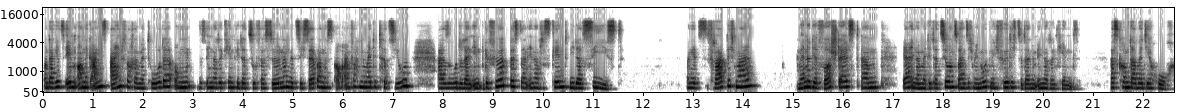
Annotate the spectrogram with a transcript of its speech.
Und da gibt es eben auch eine ganz einfache Methode, um das innere Kind wieder zu versöhnen mit sich selber. Und das ist auch einfach eine Meditation, also wo du dann geführt bist, dein inneres Kind wieder siehst. Und jetzt frag dich mal, wenn du dir vorstellst, ähm, ja, in der Meditation 20 Minuten, ich führe dich zu deinem inneren Kind. Was kommt da bei dir hoch?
